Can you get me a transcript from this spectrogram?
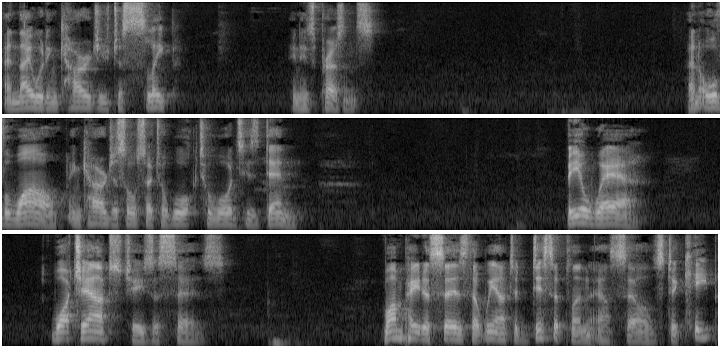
and they would encourage you to sleep in his presence. And all the while, encourage us also to walk towards his den. Be aware. Watch out, Jesus says. 1 Peter says that we are to discipline ourselves, to keep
